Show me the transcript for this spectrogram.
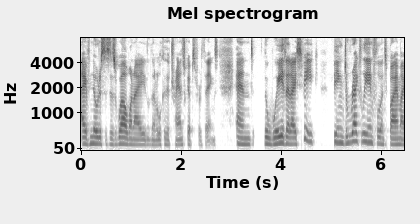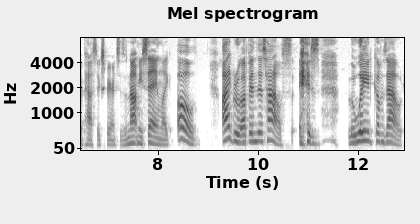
I have noticed this as well when I look at the transcripts for things. And the way that I speak being directly influenced by my past experiences and not me saying like, "Oh, I grew up in this house." Is the way it comes out,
